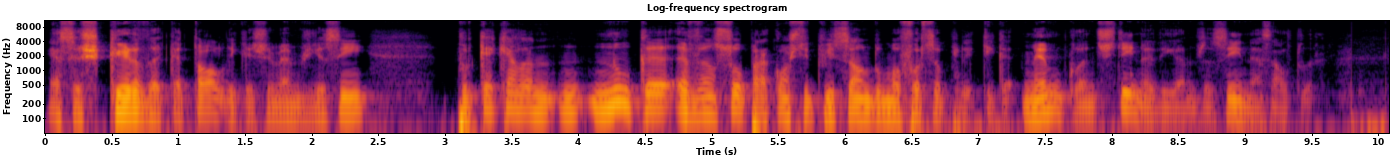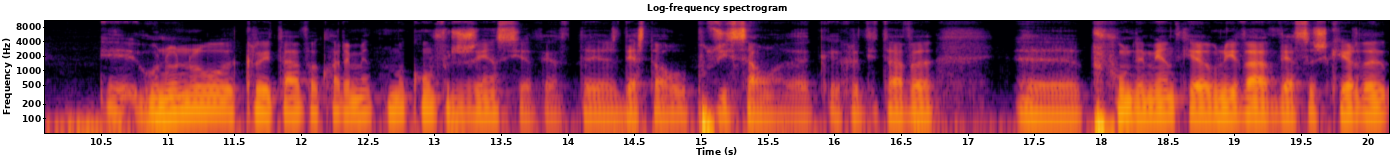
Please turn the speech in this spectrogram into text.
essa esquerda católica, chamemos-lhe assim, porque é que ela nunca avançou para a constituição de uma força política, mesmo clandestina, digamos assim, nessa altura. É, o Nuno acreditava claramente numa convergência de, de, desta oposição, acreditava uh, profundamente que a unidade dessa esquerda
